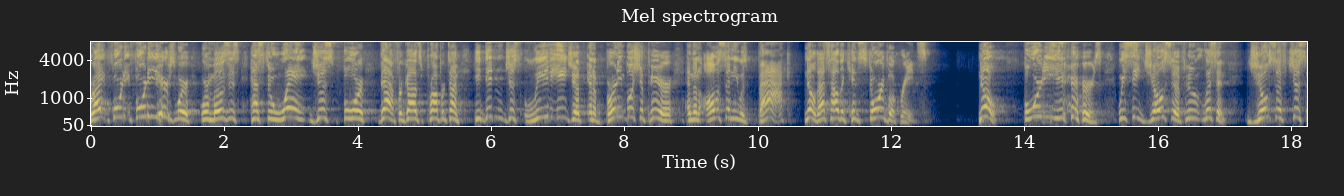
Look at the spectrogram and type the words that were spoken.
right? 40, 40 years where, where moses has to wait just for that for god's proper time. He didn't just leave egypt and a burning bush appear and then all of a sudden he was back. No that's how the kid's storybook reads. No 40 years. We see joseph who listen joseph just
